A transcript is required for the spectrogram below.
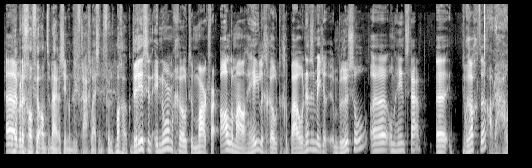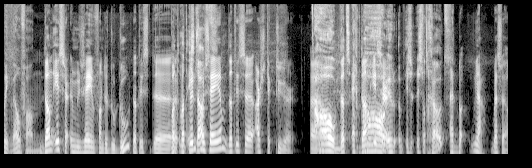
Dan Ehm, hebben er gewoon veel ambtenaren zin om die vragenlijst in te vullen. Mag ook. Er is een enorm grote markt waar allemaal hele grote gebouwen, net als een beetje een Brussel, eh, omheen staat. Eh, prachtig. Oh, daar hou ik wel van. Dan is er een museum van de Doudou. Dat is de Wat- eh, wat is dat? kunstmuseum. Dat is architectuur. Eh, oh, dat is echt... dan is oh, er- Is, is dat groot? het ja, best wel.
